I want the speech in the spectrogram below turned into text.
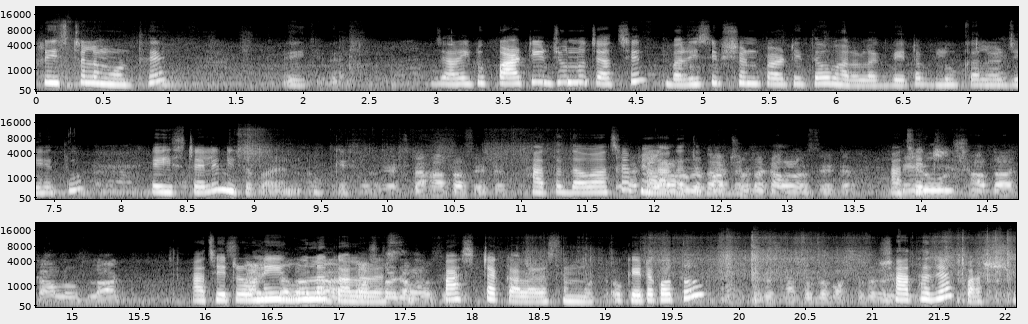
ক্রিস্টালের মধ্যে। এই যে দেখুন। যারা একটু পার্টির জন্য চাচ্ছেন বা রিসেপশন পার্টিতেও ভালো লাগবে। এটা ব্লু কালার যেহেতু এই স্টাইলে নিতে পারেন। ওকে একটা হাত আছে এটা। হাতে দেওয়া আছে আপনি লাগাতে পারবেন। পাঁচ-ছটা colour আছে এটা। আচ্ছা, মেরুন, সাদা, কালো, black। আচ্ছা এটার অনেকগুলো কালার আছে। পাঁচটা কালার আছে মোট। ওকে এটা কত? এটা 7,500 টাকা। সাত হাজার পাঁচশো।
